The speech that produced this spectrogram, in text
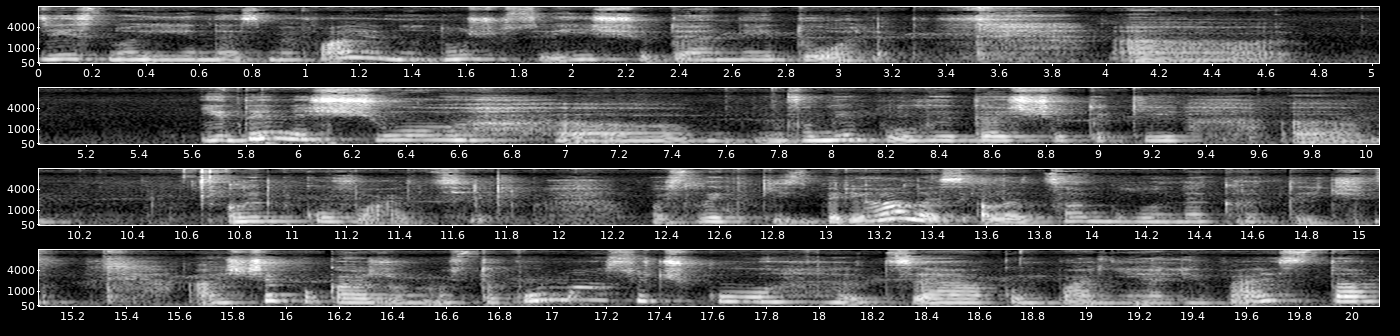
звісно, її не змиваю, наношу свій щоденний догляд. Єдине, що вони були дещо такі липкуваті. Ось липкість зберігалась, але це було не критично. А ще покажу ось таку масочку. Це компанія Лівеста,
